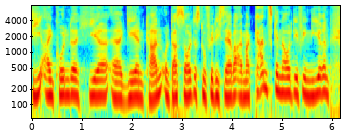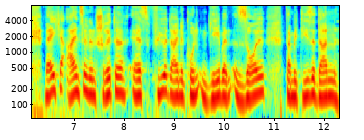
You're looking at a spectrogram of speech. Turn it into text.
die ein Kunde hier äh, gehen kann und das solltest du für dich selber einmal ganz genau definieren, welche einzelnen Schritte es für deine Kunden geben soll, damit diese dann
